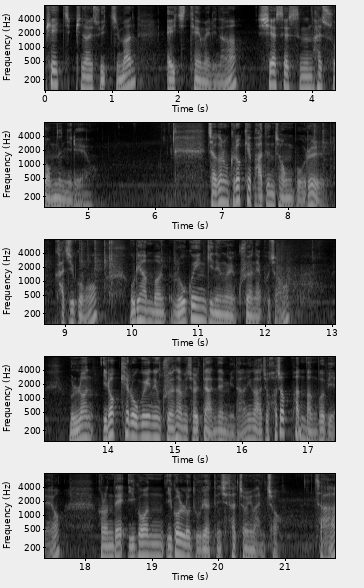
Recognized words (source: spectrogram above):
PHP는 할 수 있지만 HTML이나 CSS는 할 수 없는 일이에요. 자 그럼 그렇게 받은 정보를 가지고 우리 한번 로그인 기능을 구현해 보죠. 물론 이렇게 로그인을 구현하면 절대 안됩니다. 이거 아주 허접한 방법이에요. 그런데 이건 이걸로도 우리한테는 시사점이 많죠. 자,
